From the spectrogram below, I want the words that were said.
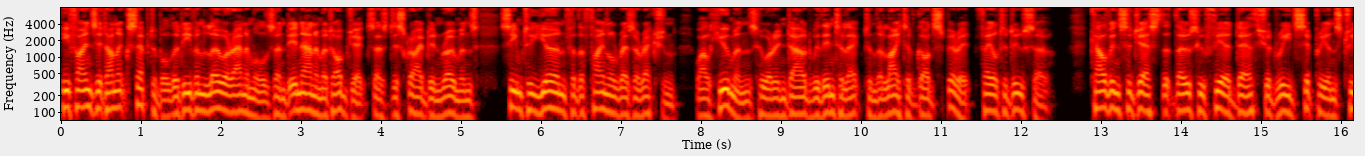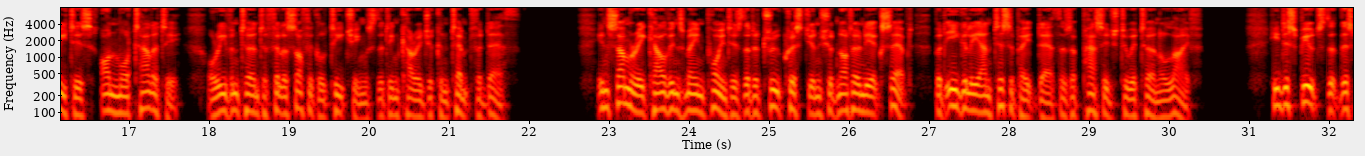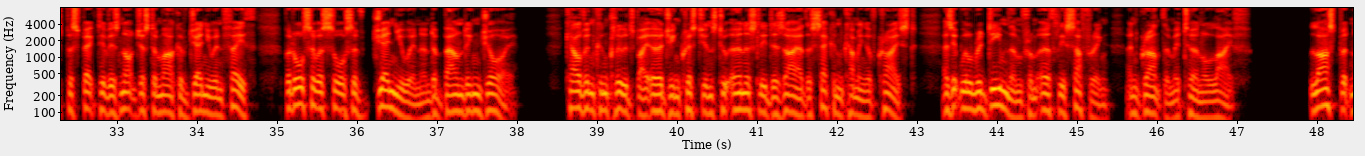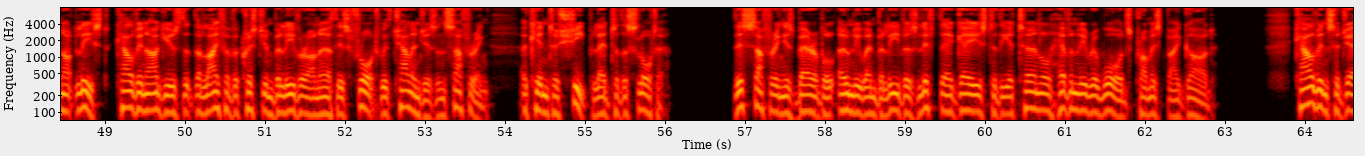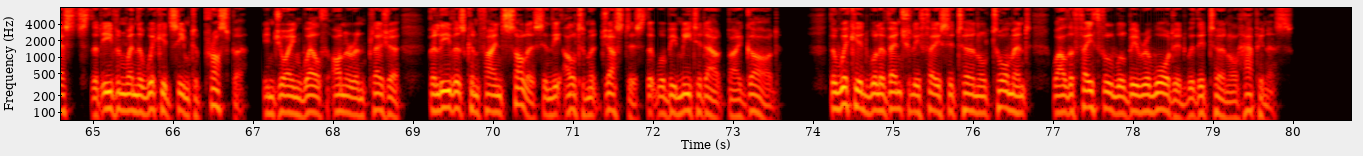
He finds it unacceptable that even lower animals and inanimate objects, as described in Romans, seem to yearn for the final resurrection, while humans who are endowed with intellect and the light of God's Spirit fail to do so. Calvin suggests that those who fear death should read Cyprian's treatise On Mortality, or even turn to philosophical teachings that encourage a contempt for death. In summary, Calvin's main point is that a true Christian should not only accept, but eagerly anticipate death as a passage to eternal life. He disputes that this perspective is not just a mark of genuine faith, but also a source of genuine and abounding joy. Calvin concludes by urging Christians to earnestly desire the second coming of Christ, as it will redeem them from earthly suffering and grant them eternal life. Last but not least, Calvin argues that the life of a Christian believer on earth is fraught with challenges and suffering, akin to sheep led to the slaughter. This suffering is bearable only when believers lift their gaze to the eternal heavenly rewards promised by God. Calvin suggests that even when the wicked seem to prosper, enjoying wealth, honor, and pleasure, believers can find solace in the ultimate justice that will be meted out by God. The wicked will eventually face eternal torment, while the faithful will be rewarded with eternal happiness.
